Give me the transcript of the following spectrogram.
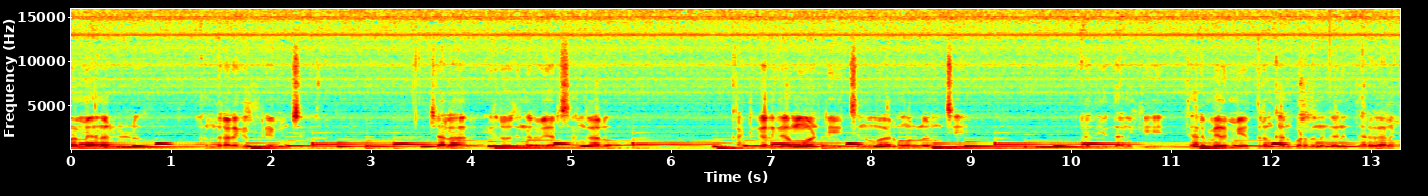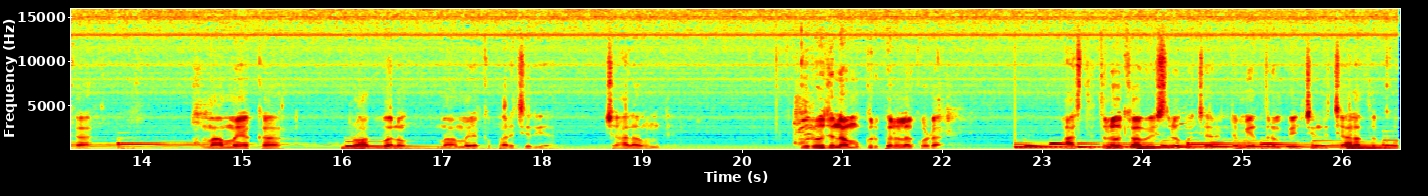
మా మేనల్లుళ్ళు అందరూ అలాగే ప్రేమించేవారు. చాలా ఈ రోజు ఇరవై ఆరు సంఘాలు కట్టగలిగాము అంటే ఇచ్చిన చిన్న మారుమూల నుంచి. అది దానికి తెర మీద మీ ఇద్దరం కనపడదని కానీ తెర వెనక మా అమ్మ యొక్క ప్రోద్బలం మా అమ్మ యొక్క పరిచర్య చాలా ఉంది. ఈరోజు నా ముగ్గురు పిల్లలు కూడా ఆ స్థితిలోకి ఆ వయసులోకి వచ్చారంటే మీ ఇద్దరం పెంచింది చాలా తక్కువ.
